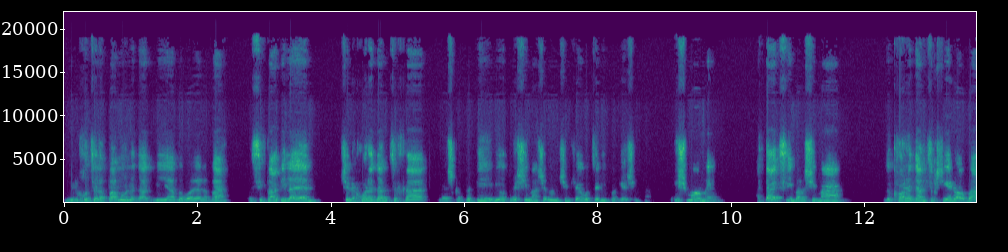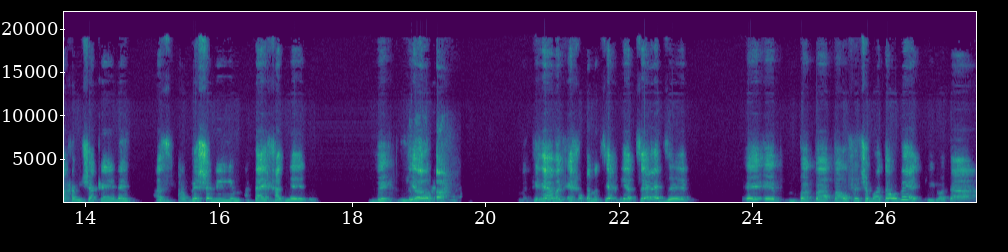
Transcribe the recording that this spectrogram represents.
וללחוץ על הפעמון לדעת מי יהיה המרואיין הבא. וסיפרתי להם שלכל אדם צריכה, להשקפתי, להיות רשימה של אנשים שהיה רוצה להיפגש איתם. לשמוע מהם. אתה אצלי ברשימה, לכל אדם צריך שיהיה לו ארבעה חמישה כאלה, אז הרבה שנים אתה אחד מאלה. ויש תודה רבה. תראה אבל איך אתה מצליח לייצר את זה אה, אה, באופן שבו אתה עובד, כאילו אתה,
